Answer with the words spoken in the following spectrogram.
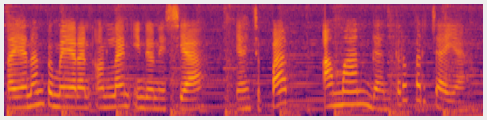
Layanan pembayaran online Indonesia yang cepat, aman, dan terpercaya.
